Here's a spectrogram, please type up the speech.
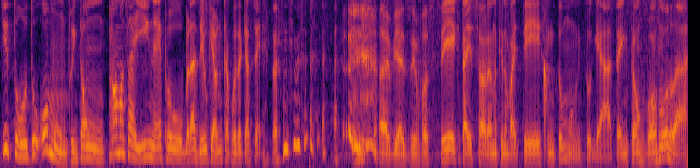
de todo o mundo. Então, palmas aí, né, pro Brasil, que é a única coisa que acerta. Ai, viadinho, você que tá aí chorando que não vai ter, sinto muito, gata. Então vamos lá.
